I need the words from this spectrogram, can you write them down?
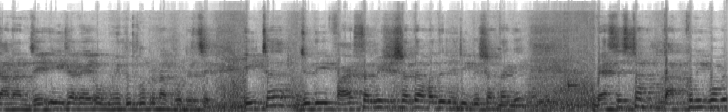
জানান যে এই জায়গায় অগ্নি দুর্ঘটনা ঘটেছে। এইটা যদি ফায়ার সার্ভিসের সাথে আমাদের ইন্টিগ্রেশন থাকে মেসেজটা তাৎক্ষণিকভাবে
